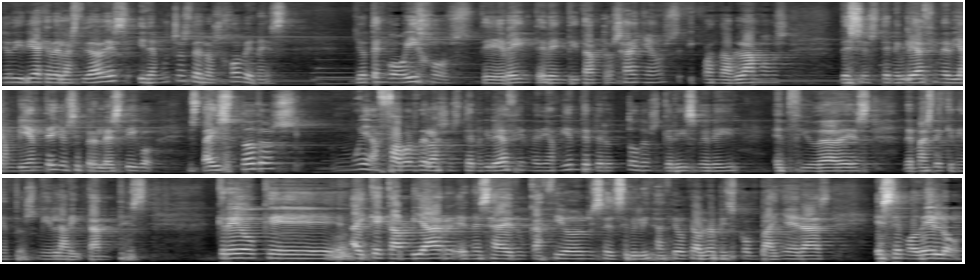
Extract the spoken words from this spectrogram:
yo diría que de las ciudades y de muchos de los jóvenes. Yo tengo hijos de 20, 20 y tantos años y cuando hablamos de sostenibilidad y medio ambiente, yo siempre les digo, estáis todos muy a favor de la sostenibilidad y el medio ambiente, pero todos queréis vivir en ciudades de más de 500.000 habitantes. Creo que hay que cambiar en esa educación, sensibilización que hablan mis compañeras, ese modelo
